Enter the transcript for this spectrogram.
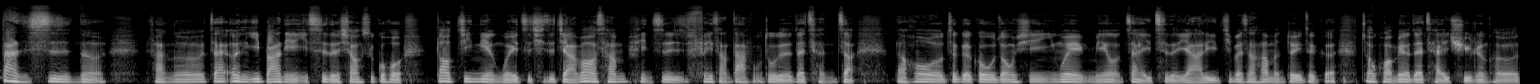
但是呢，反而在二零一八年一次的消失过后，到今年为止，其实假冒商品是非常大幅度的在成长。然后这个购物中心因为没有再一次的压力，基本上他们对这个状况没有再采取任何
